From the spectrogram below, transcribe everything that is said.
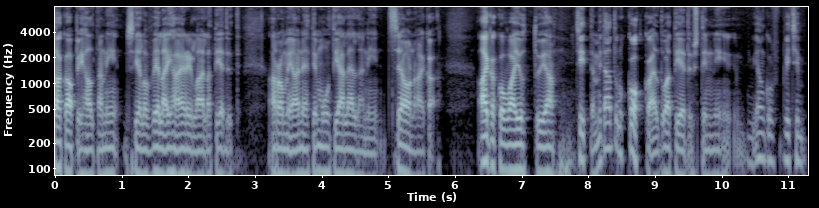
takapihalta, niin siellä on vielä ihan eri lailla tietyt aromiaineet ja muut jäljellä, niin se on aika, aika kova juttu. Ja sitten mitä on tullut kokkailtua tietysti, niin jonkun vitsin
